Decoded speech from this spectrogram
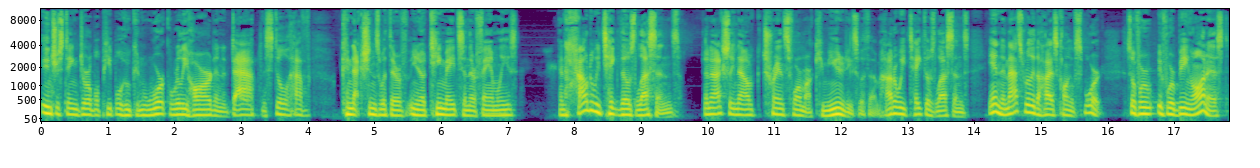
interesting, durable people who can work really hard and adapt and still have connections with their, you know, teammates and their families. And how do we take those lessons and actually now transform our communities with them? How do we take those lessons in? And that's really the highest calling of sport. So if we're, if we're being honest,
